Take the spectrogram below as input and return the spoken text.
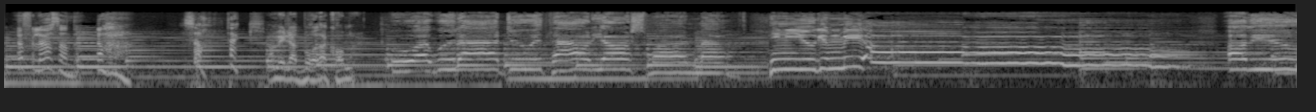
Jag är förlösande. Så, tack. Man vill ju att båda kommer. What would I do without your smart mouth? And you give me all of you.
